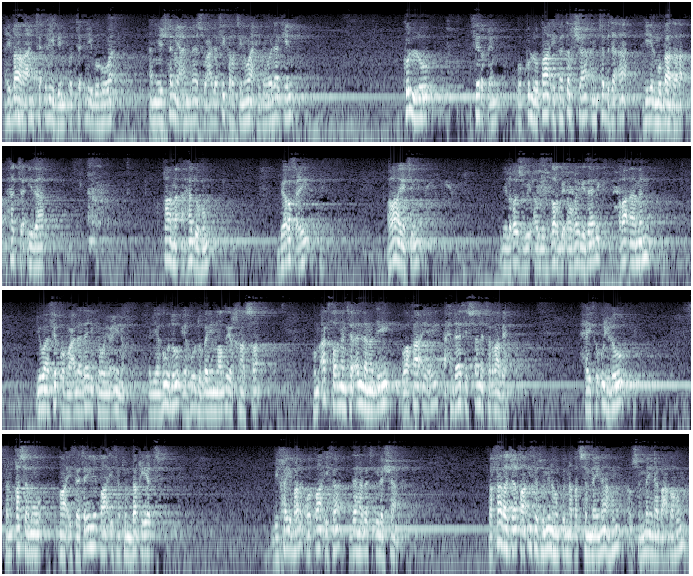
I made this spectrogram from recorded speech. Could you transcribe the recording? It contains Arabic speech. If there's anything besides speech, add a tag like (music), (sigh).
عبارة عن تأليب والتأليب هو أن يجتمع الناس على فكرة واحدة ولكن كل فرق وكل طائفة تخشى أن تبدأ هي المبادرة حتى إذا قام أحدهم برفع راية للغزو أو للضرب أو غير ذلك رأى من يوافقه على ذلك ويعينه. فاليهود يهود بني النظير خاصة هم أكثر من تألم بوقائع أحداث السنة الرابعة حيث أجلوا فانقسموا طائفتين طائفة بقيت بخيبر وطائفة ذهبت إلى الشام. فخرج طائفة منهم كنا قد سميناهم أو سمينا بعضهم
